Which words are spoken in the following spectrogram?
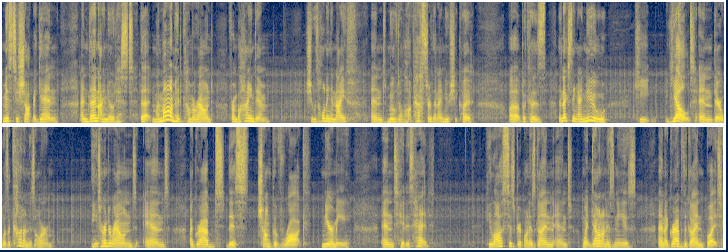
missed his shot again, and then I noticed that my mom had come around from behind him. She was holding a knife and moved a lot faster than I knew she could. Uh, because the next thing I knew, he yelled and there was a cut on his arm. He turned around and I grabbed this chunk of rock near me and hit his head. He lost his grip on his gun and went down on his knees, and I grabbed the gun, but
